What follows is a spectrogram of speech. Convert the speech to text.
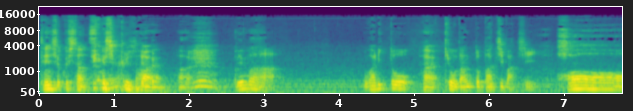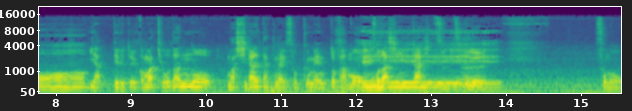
転職したんですね。転職して。はい。はい。でまあ割とはい。教団とバチバチはあやってるというか、まあ、教団の、まあ、知られたくない側面とかも小出しに出しつつその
